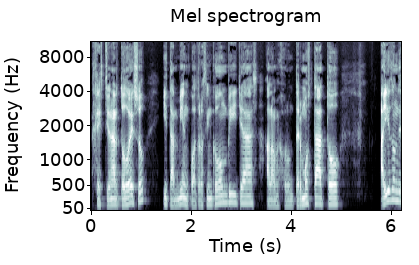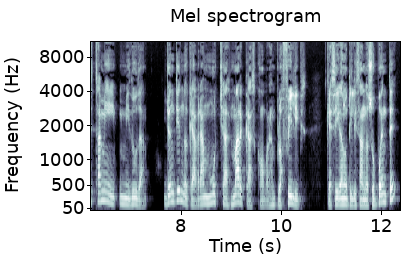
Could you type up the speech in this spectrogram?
gestionar todo eso y también cuatro o cinco bombillas, a lo mejor un termostato. Ahí es donde está mi, mi duda yo entiendo que habrá muchas marcas, como por ejemplo Philips, que sigan utilizando su puente,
